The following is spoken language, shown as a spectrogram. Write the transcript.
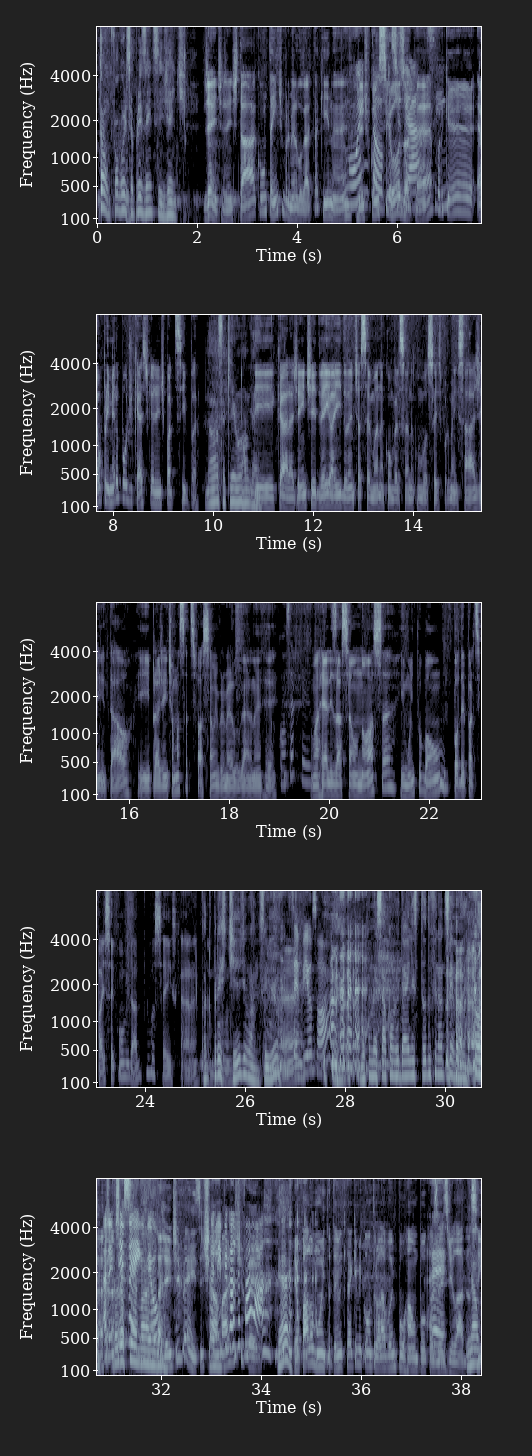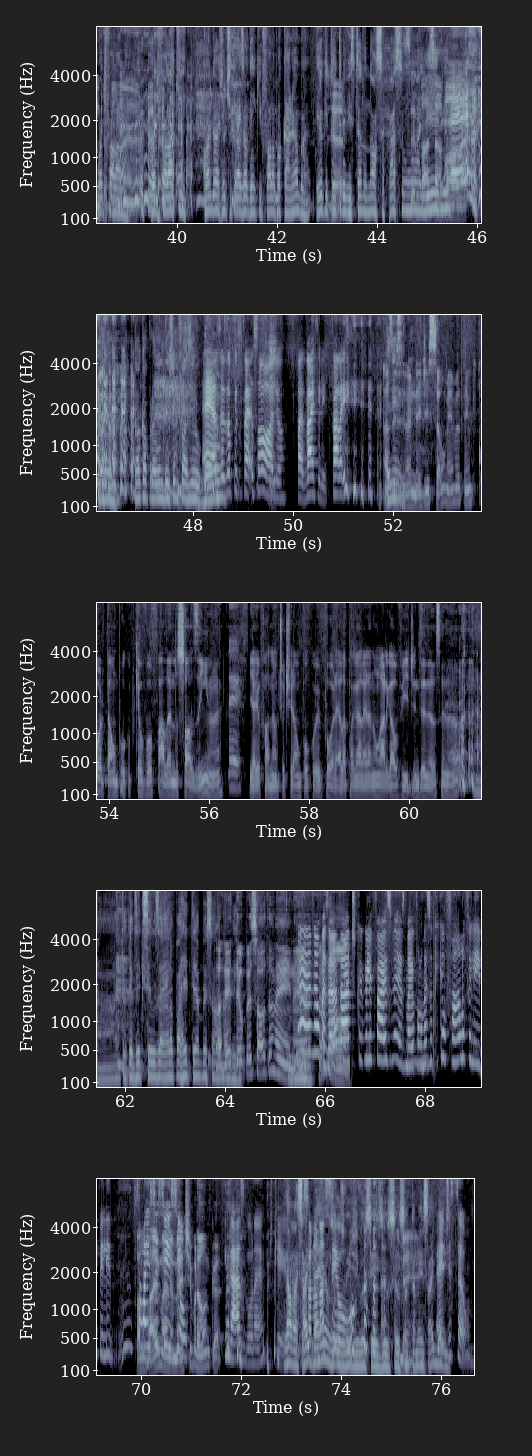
Então, por favor, se apresente-se, gente. Gente, a gente está contente em primeiro lugar de estar tá aqui, né? Muito, a gente ficou ansioso até, sim. porque é o primeiro podcast que a gente participa. Nossa, que honra, velho. E, cara, a gente veio aí durante a semana conversando com vocês por mensagem e tal. E pra gente é uma satisfação em primeiro lugar, né? É com certeza. Uma realização nossa e muito bom poder participar e ser convidado por vocês, cara. Quanto tá prestígio, mano, você viu? É. Você viu só? Vou começar a convidar eles todo final de semana. Pô, a gente vem, semana, viu? A gente vem, se chamar, Felipe gosta de falar. É? Eu falo muito, eu tenho até que me controlar, vou empurrar um pouco é. às vezes de lado. Não, assim, pode falar. Pode falar que quando a gente traz alguém que fala pra caramba, eu que tô Já. entrevistando, nossa, passa um Você alívio. Passa é. É, toca pra ele, deixa ele fazer o gol. É, às vezes eu fico, eu só olho. Vai, Felipe, fala aí. Às vezes na edição mesmo eu tenho que cortar um pouco porque eu vou falando sozinho, né? É. E aí eu falo, não, deixa eu tirar um pouco eu e por ela pra galera não largar o vídeo, entendeu? Senão. Ah, então quer dizer que você usa ela pra reter o pessoal. Pra reter o pessoal também, né? É, não, mas é, é a tática que ele faz mesmo. Aí eu falo, mas o que que eu falo, Felipe? Ele hum, fala isso, vai, isso, mano, mete eu... bronca. Engasgo, né? Porque não, mas sai bem os, os, vídeos de vocês e o seu também sai bem. É edição.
